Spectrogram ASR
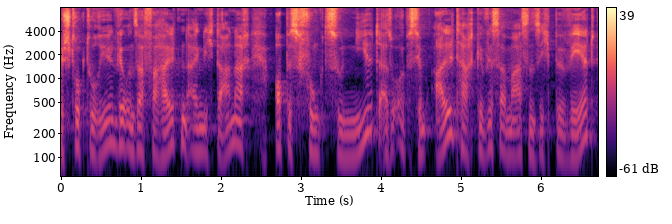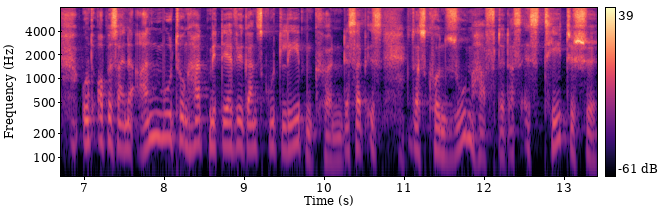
strukturieren wir unser Verhalten eigentlich danach, ob es funktioniert, also ob es im Alltag gewissermaßen sich bewährt und ob es eine Anmutung hat, mit der wir ganz gut leben können. Deshalb ist das Konsumhafte, das Ästhetische,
